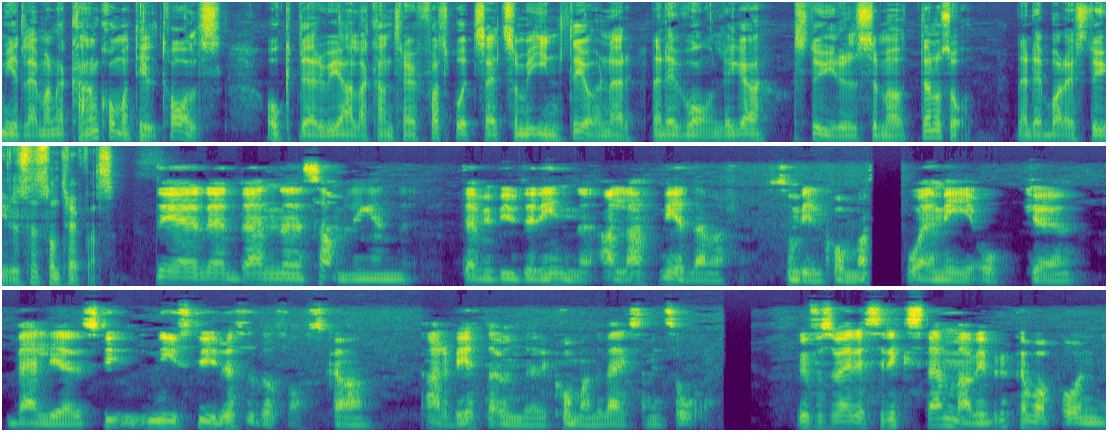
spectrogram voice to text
medlemmarna kan komma till tals och där vi alla kan träffas på ett sätt som vi inte gör när, när det är vanliga styrelsemöten och så. När det bara är styrelsen som träffas. Det är den, eh, samlingen där vi bjuder in alla medlemmar som vill komma och är med och eh, väljer sty ny styrelse då som ska arbeta under kommande verksamhetsår. UFO Sveriges riksstämma, vi brukar vara på en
